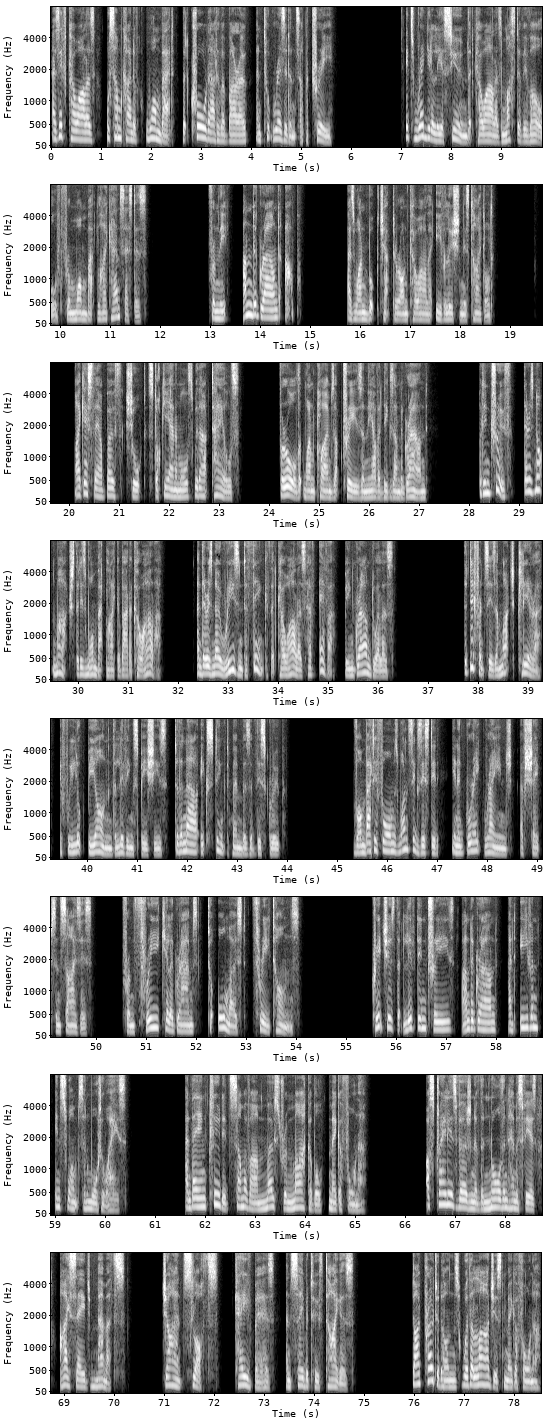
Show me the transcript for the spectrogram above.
as if koalas were some kind of wombat that crawled out of a burrow and took residence up a tree. It's regularly assumed that koalas must have evolved from wombat-like ancestors. From the Underground Up, as one book chapter on koala evolution is titled. I guess they are both short, stocky animals without tails, for all that one climbs up trees and the other digs underground. But in truth, there is not much that is wombat-like about a koala, and there is no reason to think that koalas have ever been ground dwellers. The differences are much clearer if we look beyond the living species to the now extinct members of this group. Vombatiforms once existed in a great range of shapes and sizes, from three kilograms to almost three tons. Creatures that lived in trees, underground, and even in swamps and waterways. And they included some of our most remarkable megafauna. Australia's version of the Northern Hemisphere's Ice Age mammoths, giant sloths, cave bears, and saber-toothed tigers. Diprotodons were the largest megafauna.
